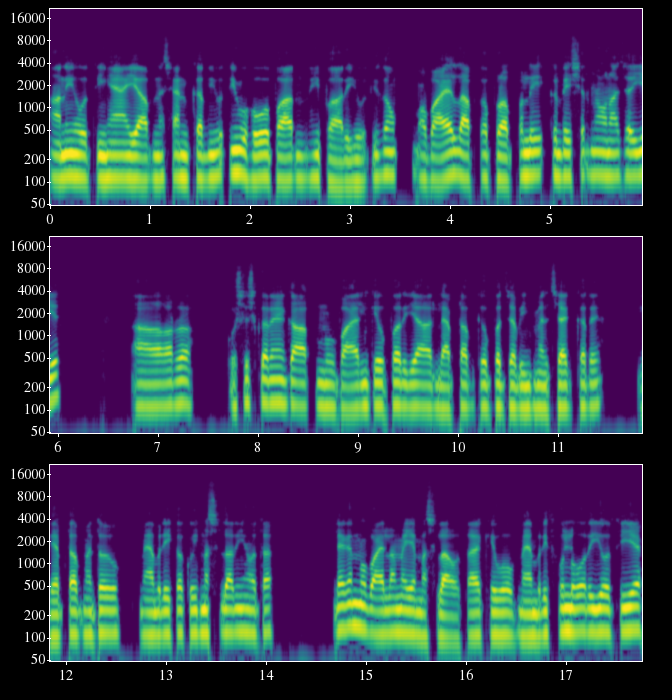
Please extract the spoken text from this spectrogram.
आनी होती हैं या आपने सेंड करनी होती, वो हो पा नहीं पा रही होती। तो मोबाइल आपका प्रॉपरली कंडीशन में होना चाहिए। और कोशिश करें कि आप मोबाइल के ऊपर या लैपटॉप के ऊपर जब ईमेल चेक करें। लैपटॉप में तो मेमोरी का कोई मसला नहीं होता, लेकिन मोबाइलों में ये मसला होता है कि वो मेमोरी फुल हो रही होती है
